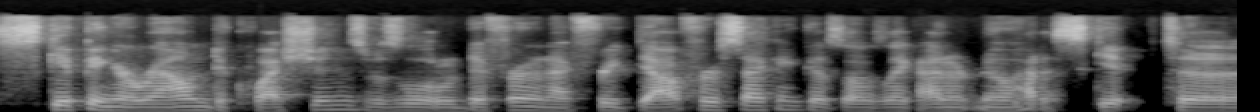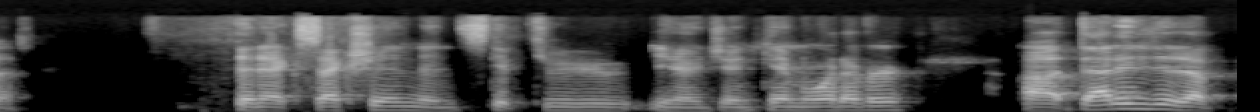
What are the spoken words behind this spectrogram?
skipping around to questions was a little different, and I freaked out for a second because I was like, I don't know how to skip to the next section and skip through, you know, Gen Chem or whatever. Uh, that ended up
